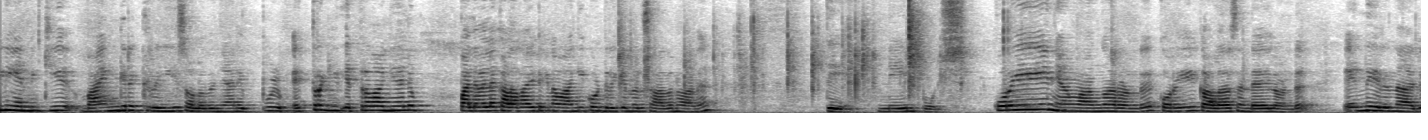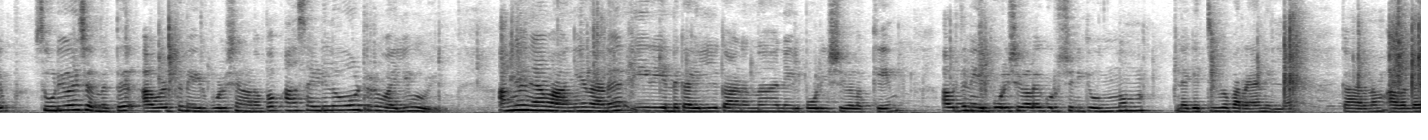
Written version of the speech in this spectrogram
ഇനി എനിക്ക് ഭയങ്കര ക്രേസ് ഉള്ളത് ഞാൻ എപ്പോഴും എത്ര എത്ര വാങ്ങിയാലും പല പല കളറായിട്ട് ഇങ്ങനെ വാങ്ങിക്കൊണ്ടിരിക്കുന്ന ഒരു സാധനമാണ്. തേ നെയിൽ പോളിഷ് കുറേ ഞാൻ വാങ്ങാറുണ്ട്. കുറേ കളേഴ്സ് എന്റെ എന്നിരുന്നാലും സ്റ്റുഡിയോയിൽ ചെന്നിട്ട് അവിടുത്തെ നെയിൽ പോളിഷ് കാണുമ്പം ആ സൈഡിലോട്ടൊരു വലിവ് വരും. അങ്ങനെ ഞാൻ വാങ്ങിയതാണ് ഈ എന്റെ കയ്യിൽ കാണുന്ന നെയിൽ പോളിഷുകളൊക്കെയും അവിടുത്തെ നെയിൽ പോളിഷുകളെ കുറിച്ച് എനിക്ക് ഒന്നും നെഗറ്റീവ് പറയാനില്ല. കാരണം അവരുടെ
